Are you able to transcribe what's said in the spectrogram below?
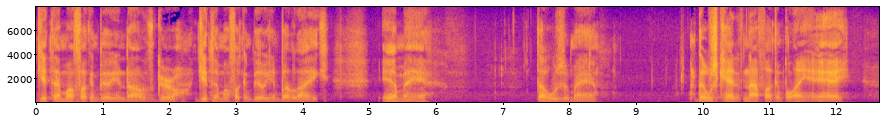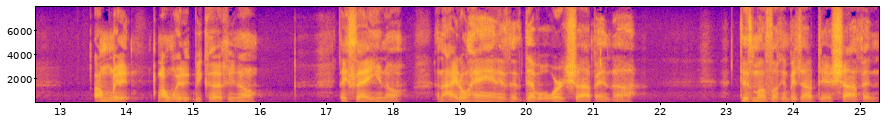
Get that motherfucking billion dollars, girl. Get that motherfucking billion. But like, yeah, man. Doja, man. Doja Cat is not fucking playing. Hey, I'm with it. I'm with it because, you know, they say, you know, an idle hand is the devil workshop and uh this motherfucking bitch out there shopping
